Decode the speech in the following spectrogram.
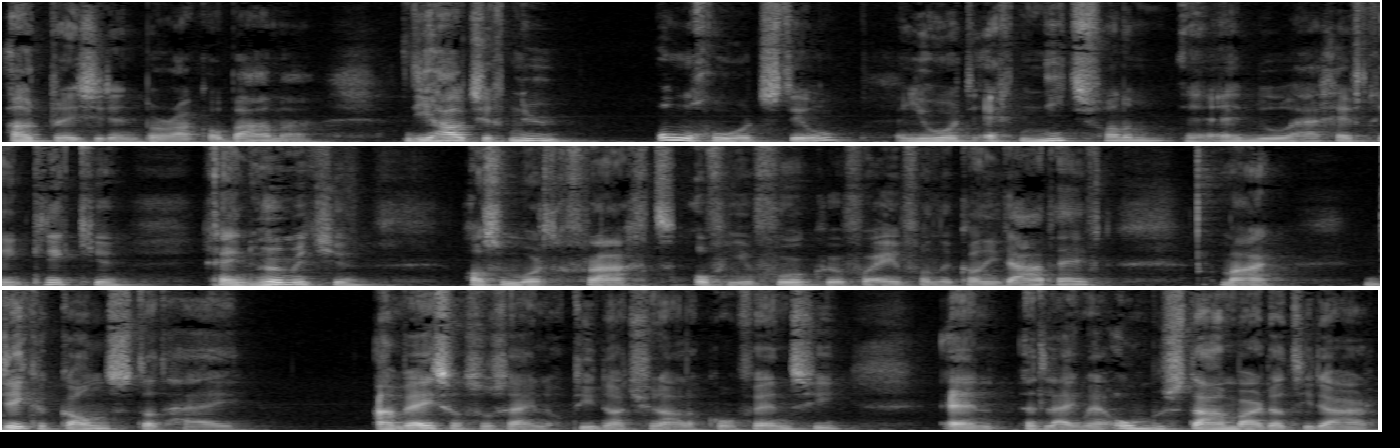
oud-president Barack Obama. Die houdt zich nu ongehoord stil. Je hoort echt niets van hem. Eh, ik bedoel, hij geeft geen knikje, geen hummetje als hem wordt gevraagd of hij een voorkeur voor een van de kandidaten heeft. Maar dikke kans dat hij aanwezig zal zijn op die nationale conventie. En het lijkt mij onbestaanbaar dat hij daar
